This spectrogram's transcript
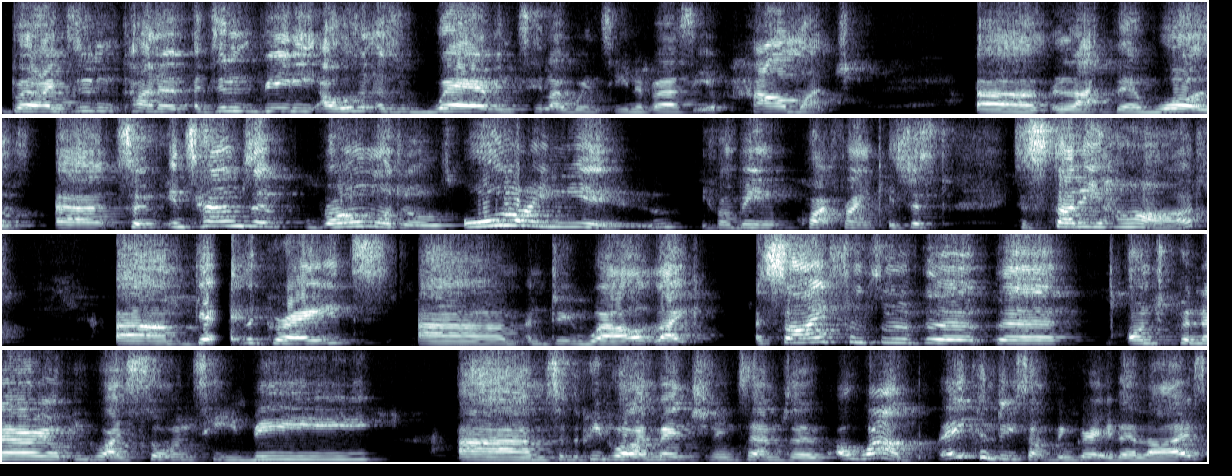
but I didn't kind of I didn't really I wasn't as aware until I went to university of how much uh, like there was. Uh, so in terms of role models, all I knew, if I'm being quite frank, is just to study hard, um, get the grades, um, and do well. Like aside from some of the the entrepreneurial people I saw on TV. Um, so the people I mentioned in terms of, oh wow, they can do something great in their lives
